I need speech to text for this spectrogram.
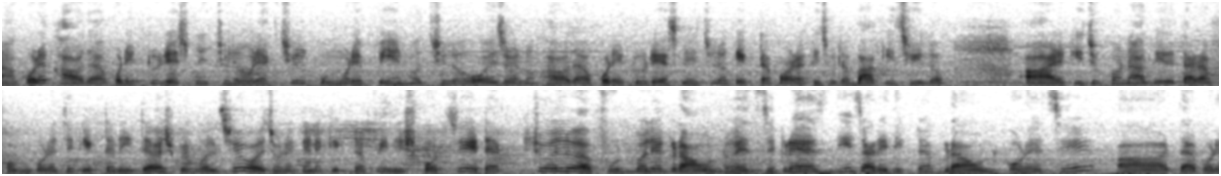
না করে খাওয়া দাওয়া করে একটু রেস্ট নিচ্ছিল। ওর অ্যাকচুয়াল কোমরে পেন হচ্ছিল, ওই জন্য খাওয়া দাওয়া করে একটু রেস্ট নিচ্ছিল। কেকটা করা কিছুটা বাকি ছিল। আর কিছুক্ষণ আগে তারা ফোন করেছে, কেকটা নিতে আসবে, বলছে। ওই জন্য এখানে কেকটা ফিনিশ করছে। এটা অ্যাকচুয়াল ফুটবলের গ্রাউন্ড হয়েছে। গ্র্যাস দিয়ে চারিদিকটা গ্রাউন্ড করেছে। আর তারপরে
